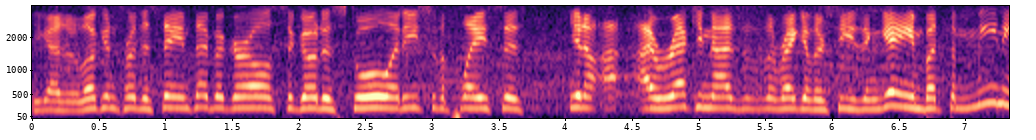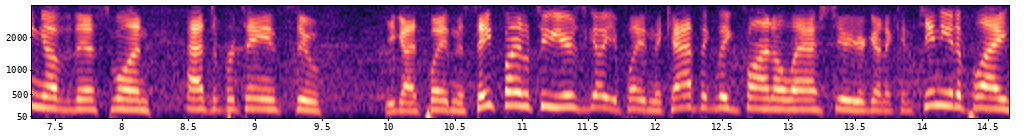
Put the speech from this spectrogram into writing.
you guys are looking for the same type of girls to go to school at each of the places. You know, I, I recognize this is a regular season game, but the meaning of this one as it pertains to you guys played in the state final two years ago, you played in the Catholic League final last year, you're going to continue to play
